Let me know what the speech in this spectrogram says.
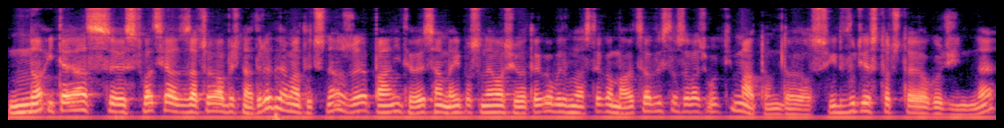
No i teraz e, sytuacja zaczęła być na tyle dramatyczna, że pani Teresa May posunęła się do tego, by 12 marca wystosować ultimatum do Rosji 24-godzinne,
